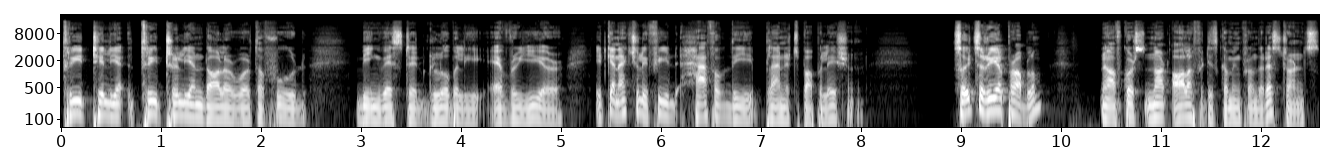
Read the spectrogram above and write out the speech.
three trillion three trillion dollar worth of food being wasted globally every year. It can actually feed half of the planet's population. So it's a real problem. Now, of course, not all of it is coming from the restaurants,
